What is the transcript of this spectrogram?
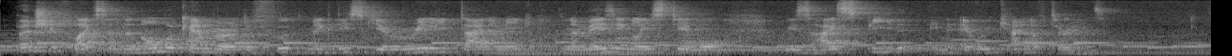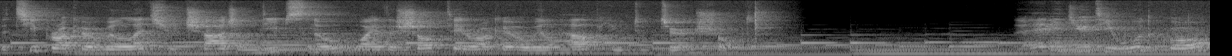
The punchy flex and the normal camber on the foot make this ski really dynamic and amazingly stable with high speed in every kind of terrain. The tip rocker will let you charge in deep snow while the short tail rocker will help you to turn short. The heavy duty wood core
